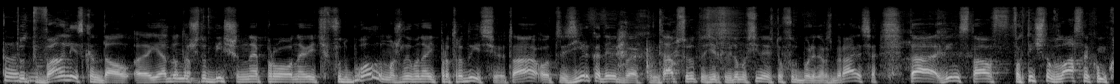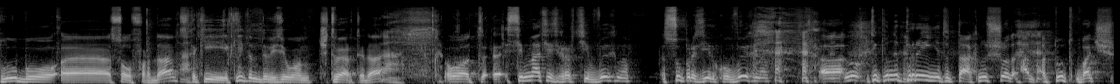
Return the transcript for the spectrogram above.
Тут в Англії скандал. Я Я думаю, що тут більше не про навіть футбол, можливо, навіть про традицію. Та от зірка Девід Бекхем, та абсолютно зірка відомо всі навіть хто в футболі не розбирається. Та він став фактично власником клубу е, Солфорд. Да? Це такий, який там дивізіон? Четвертий, да? От е, 17 гравців вигнав. Суперзірку вигнав. А, ну, типу, не прийнято так. Ну що, а, а тут, бач,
